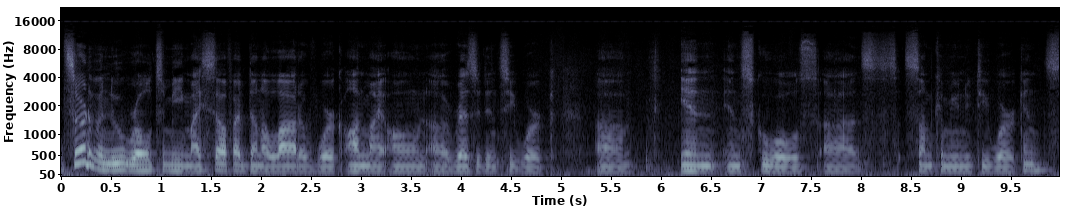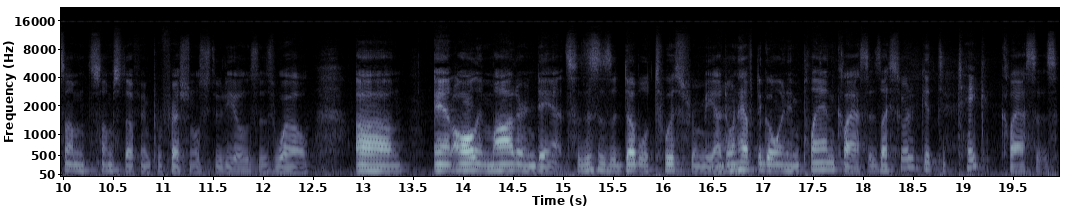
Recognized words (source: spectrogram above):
sort of a new role to me. Myself, I've done a lot of work on my own, uh, residency work um, in in schools, uh, s- some community work, and some some stuff in professional studios as well. Um, and all in modern dance. So this is a double twist for me. I don't have to go in and plan classes. I sort of get to take classes.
